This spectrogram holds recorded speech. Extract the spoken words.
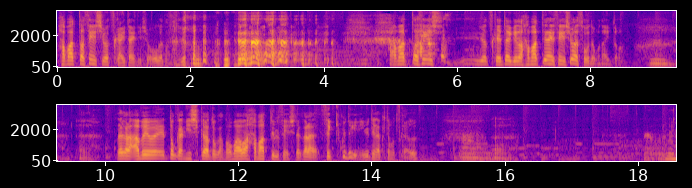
ハマった選手は使いたいんでしょ？尾形さんが ハマった選手は使いたいけどハマってない選手はそうでもないとうん。だから阿部とか西川とか野間はハマってる選手だから積極的に言うてなくても使う、なるほどね。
